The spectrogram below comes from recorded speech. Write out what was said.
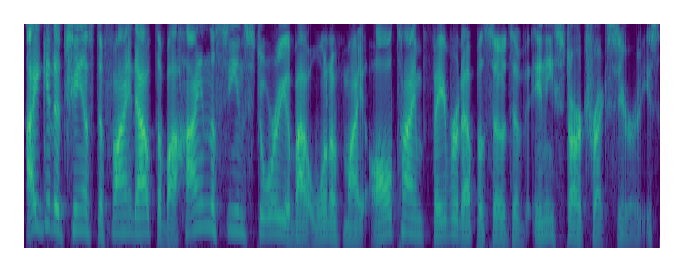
I get a chance to find out the behind the scenes story about one of my all time favorite episodes of any Star Trek series.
